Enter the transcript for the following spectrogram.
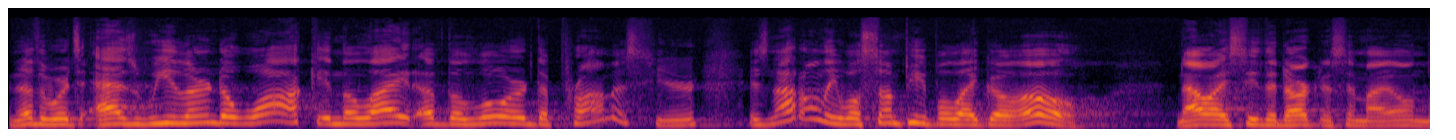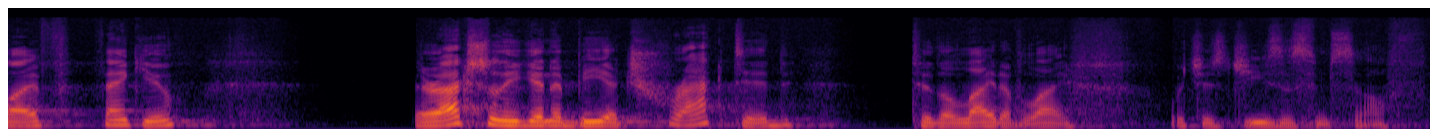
In other words, as we learn to walk in the light of the Lord, the promise here is not only will some people like go, oh, now I see the darkness in my own life, thank you. They're actually going to be attracted to the light of life, which is Jesus himself.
